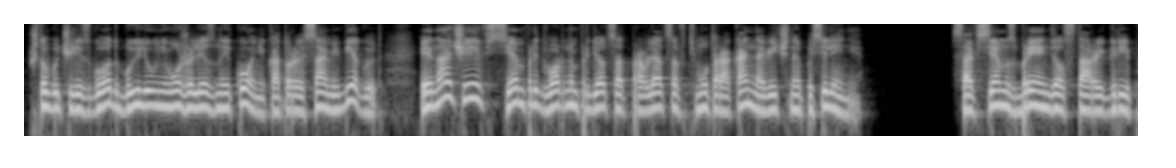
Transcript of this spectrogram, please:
чтобы через год были у него железные кони, которые сами бегают, иначе всем придворным придется отправляться в тьму таракань на вечное поселение. «Совсем сбрендил старый гриб»,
